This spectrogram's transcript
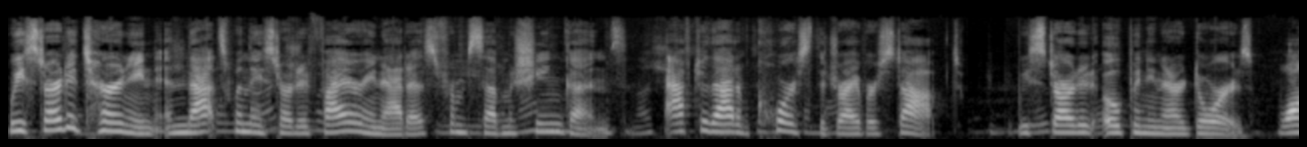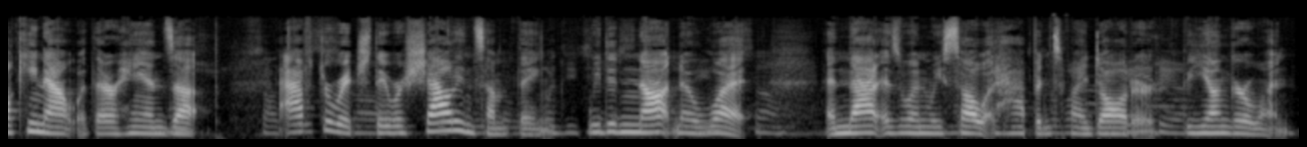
We started turning, and that's when they started firing at us from submachine guns. After that, of course, the driver stopped. We started opening our doors, walking out with our hands up. After which, they were shouting something. We did not know what. And that is when we saw what happened to my daughter, the younger one.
